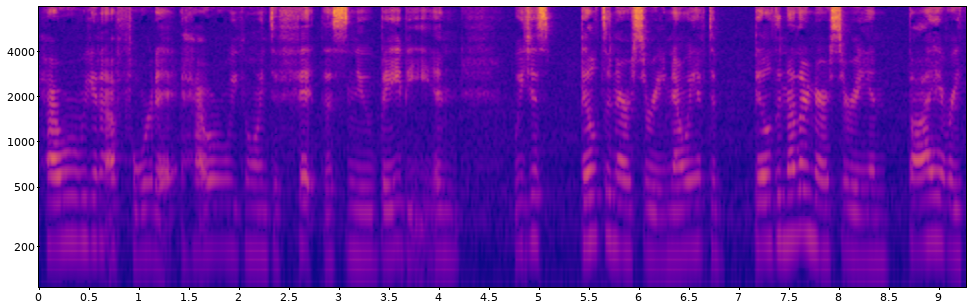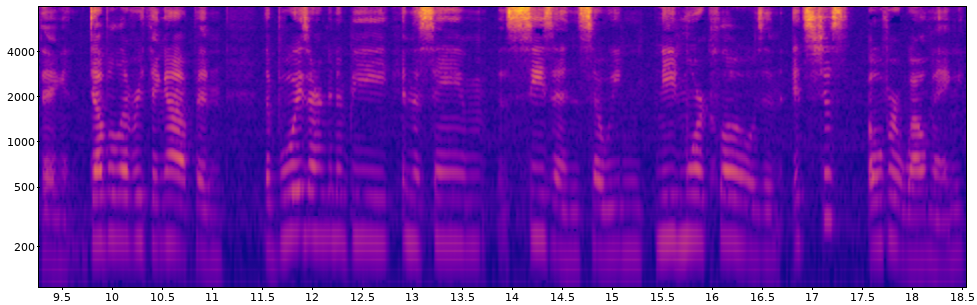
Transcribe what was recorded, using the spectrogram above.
How are we going to afford it? How are we going to fit this new baby? And we just built a nursery. Now we have to build another nursery and buy everything and double everything up and the boys aren't going to be in the same season so we need more clothes and it's just overwhelming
